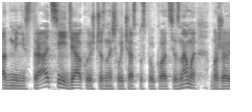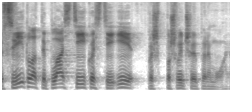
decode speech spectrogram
адміністрації. Дякую, що знайшли час поспілкуватися з нами. Бажаю світла, тепла, стійкості і пошвидшої перемоги.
